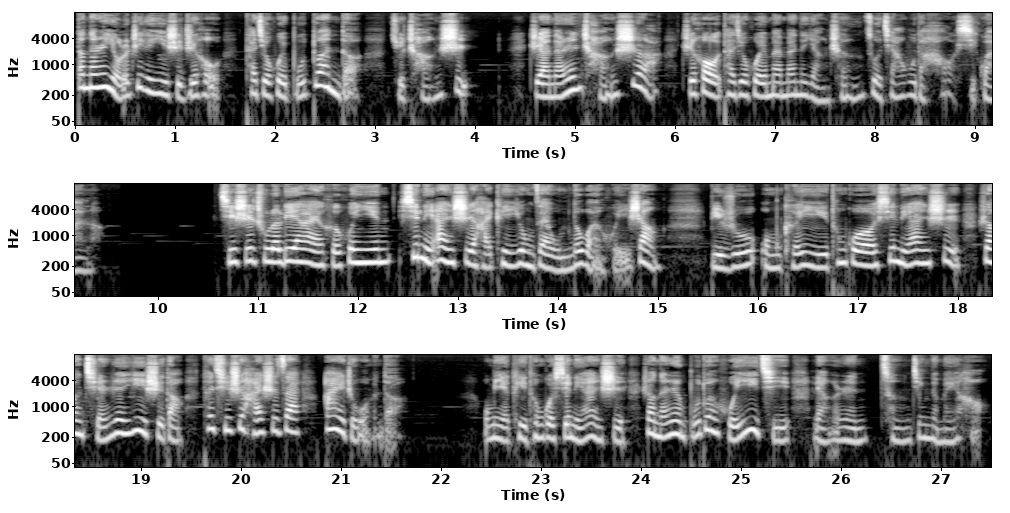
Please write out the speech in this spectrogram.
当男人有了这个意识之后，他就会不断的去尝试。只要男人尝试了之后，他就会慢慢的养成做家务的好习惯了。其实，除了恋爱和婚姻，心理暗示还可以用在我们的挽回上。比如，我们可以通过心理暗示让前任意识到他其实还是在爱着我们的。我们也可以通过心理暗示让男人不断回忆起两个人曾经的美好。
